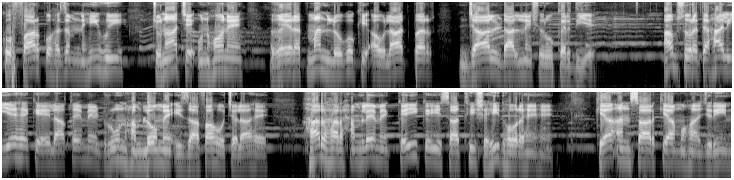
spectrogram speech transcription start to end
کفار کو ہضم نہیں ہوئی، چنانچہ انہوں نے غیرت مند لوگوں کی اولاد پر جال ڈالنے شروع کر دیے۔ اب صورتحال یہ ہے کہ علاقے میں ڈرون حملوں میں اضافہ ہو چلا ہے۔ ہر ہر حملے میں کئی کئی ساتھی شہید ہو رہے ہیں۔ کیا انصار، کیا مہاجرین،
